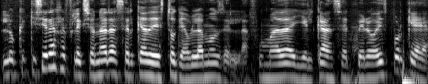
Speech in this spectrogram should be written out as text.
lo que quisiera reflexionar acerca de esto que hablamos de la fumada y el cáncer, pero es porque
